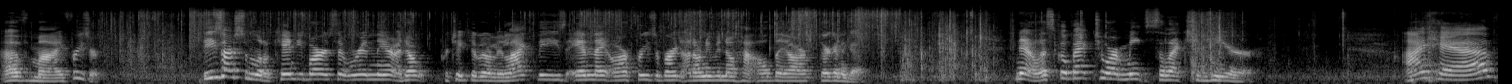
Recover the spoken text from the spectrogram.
of my freezer. These are some little candy bars that were in there. I don't particularly like these, and they are freezer burned. I don't even know how old they are. They're going to go. Now, let's go back to our meat selection here. I have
